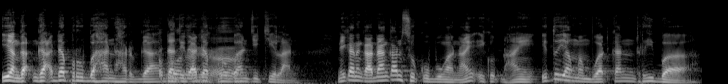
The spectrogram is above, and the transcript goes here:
Iya nggak nggak ada perubahan harga dan Perubahan tidak ada harga, perubahan cicilan. Ini kadang-kadang kan suku bunga naik ikut naik itu yang membuatkan riba.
